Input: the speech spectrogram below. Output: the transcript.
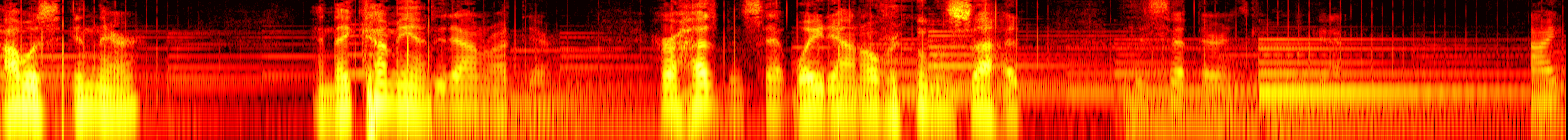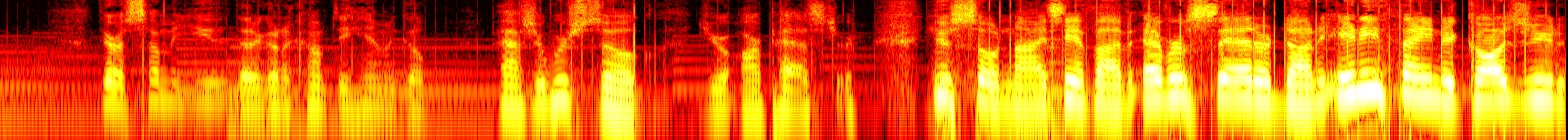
I was in there. And they come in, sit down right there. Her husband sat way down over on the side. He just sat there and Night. There are some of you that are going to come to him and go, Pastor, we're so glad you're our pastor. You're so nice. If I've ever said or done anything to cause you to.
